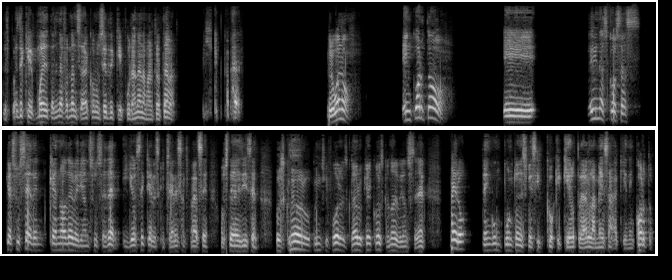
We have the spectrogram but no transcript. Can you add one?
después de que muere Talina Fernández se va a conocer de que fulana la maltrataba. Pero bueno, en corto, eh, hay unas cosas que suceden que no deberían suceder. Y yo sé que al escuchar esa frase, ustedes dicen, pues claro, pinche claro que hay cosas que no deberían suceder. Pero tengo un punto en específico que quiero traer a la mesa aquí en corto.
